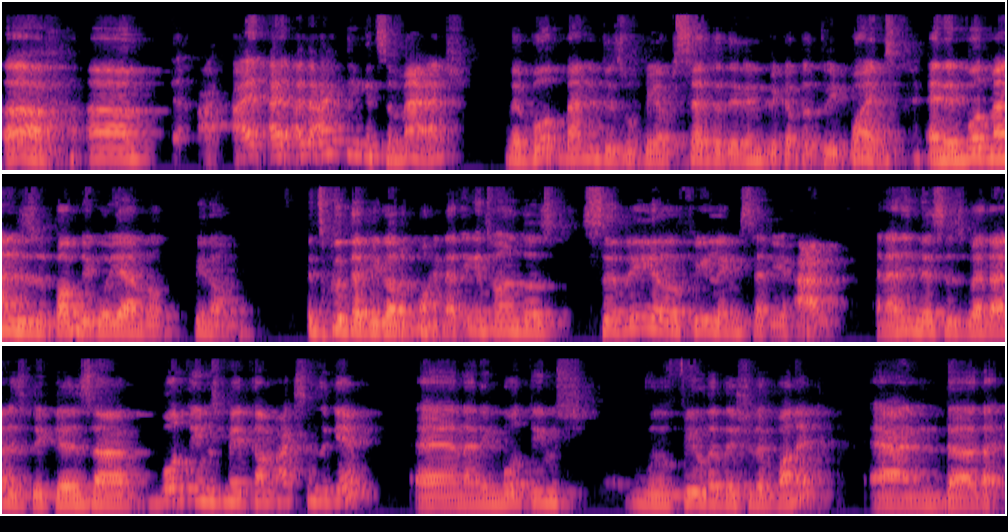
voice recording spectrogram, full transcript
uh, um, I, I, I think it's a match where both managers will be upset that they didn't pick up the three points. And then both managers will probably go, yeah, well, you know, it's good that we got a point. I think it's one of those surreal feelings that you have. And I think this is where that is because uh, both teams made comebacks in the game. And I think both teams will feel that they should have won it. And uh, that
